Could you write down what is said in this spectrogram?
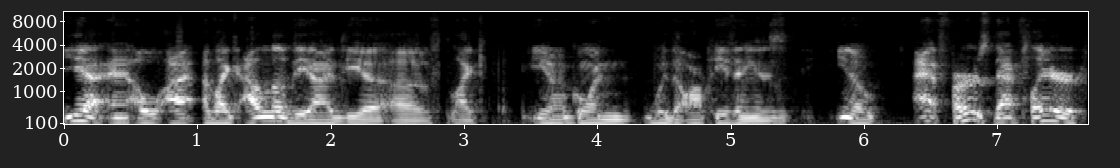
Yeah, and I like I love the idea of like you know going with the RP thing is you know at first that player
